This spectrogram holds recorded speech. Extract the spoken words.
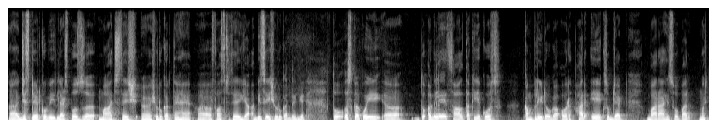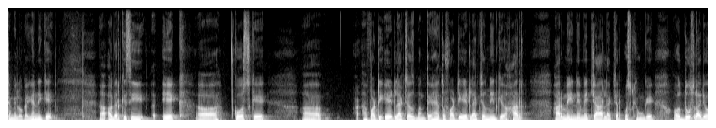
जिस डेट को भी लेट्स सपोज़ मार्च से शुरू करते हैं फ़र्स्ट से या अभी से ही शुरू कर देंगे तो उसका कोई तो अगले साल तक ये कोर्स कंप्लीट होगा और हर एक सब्जेक्ट बारह हिस्सों पर मुश्तमिल होगा। यानी कि अगर किसी एक कोर्स के फोर्टी एट लेक्चर्स बनते हैं तो फोर्टी एट लेक्चर्स मीन कि हर हर महीने में चार लेक्चर उसके होंगे और दूसरा जो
